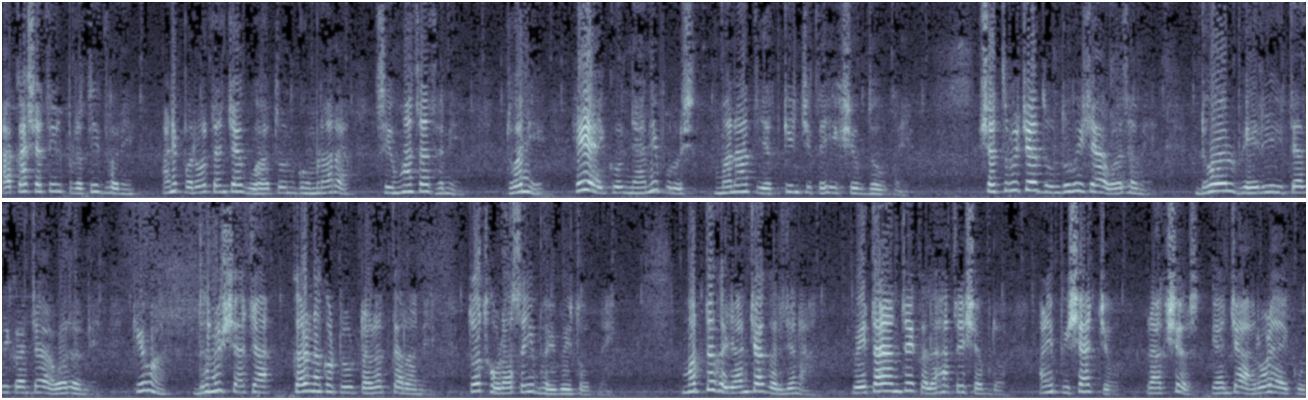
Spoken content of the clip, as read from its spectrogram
आकाशातील प्रतिध्वनी आणि पर्वतांच्या गुहातून घुमणारा सिंहाचा ध्वनी. ध्वनी हे ऐकून ज्ञानी पुरुष मनात यत्किंचितही क्षुब्ध होत नाही. शत्रूच्या दुंदुभीच्या आवाजाने ढोल भेरी इत्यादिकांच्या आवाजाने किंवा धनुष्याच्या कर्णकटू टरत्काराने तो थोडासाही भयभीत होत नाही. मत्त गजांच्या गर्जना वेताळांचे कलहाचे शब्द आणि पिशाच्य राक्षस यांच्या आरोळे ऐकून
